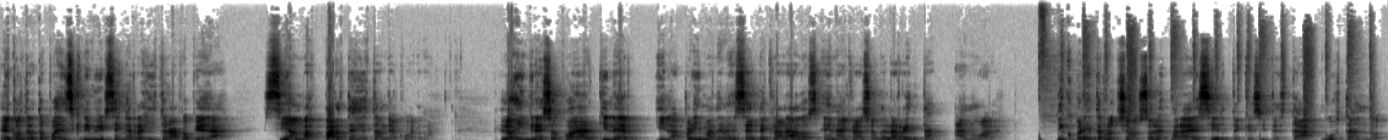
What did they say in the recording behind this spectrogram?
El contrato puede inscribirse en el registro de la propiedad si ambas partes están de acuerdo. Los ingresos por alquiler y la prima deben ser declarados en la declaración de la renta anual. Disculpa la interrupción, solo es para decirte que si te está gustando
